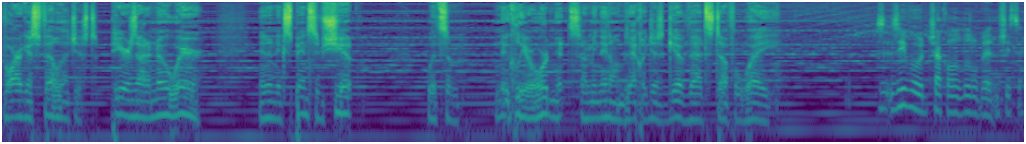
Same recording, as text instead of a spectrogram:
Vargas fella just appears out of nowhere in an expensive ship with some nuclear ordnance? I mean, they don't exactly just give that stuff away. Z- Ziva would chuckle a little bit and she'd say,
